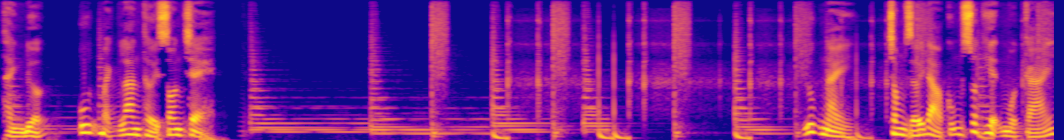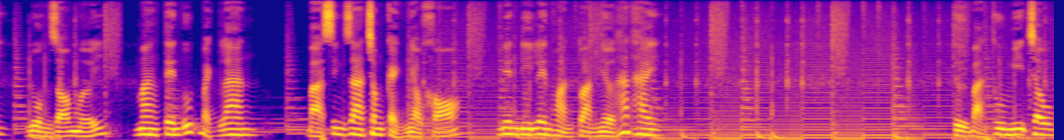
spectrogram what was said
Thành được, út Bạch Lan thời son trẻ. Lúc này, trong giới đào cũng xuất hiện một cái, luồng gió mới, mang tên út Bạch Lan. Bà sinh ra trong cảnh nghèo khó, nên đi lên hoàn toàn nhờ hát hay. Từ bản thu Mỹ Châu,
